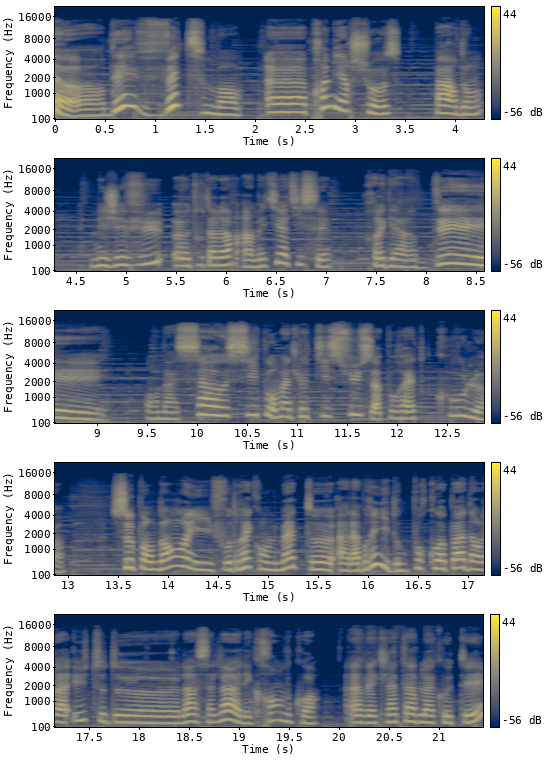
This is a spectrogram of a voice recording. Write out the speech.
Alors, des vêtements. Euh, première chose, pardon, mais j'ai vu euh, tout à l'heure un métier à tisser. Regardez On a ça aussi pour mettre le tissu, ça pourrait être cool. Cependant, il faudrait qu'on le mette euh, à l'abri, donc pourquoi pas dans la hutte de... Là, celle-là, elle est grande, quoi. Avec la table à côté.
